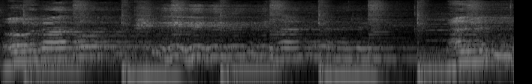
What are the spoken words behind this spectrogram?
돌아온 그날을 나는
